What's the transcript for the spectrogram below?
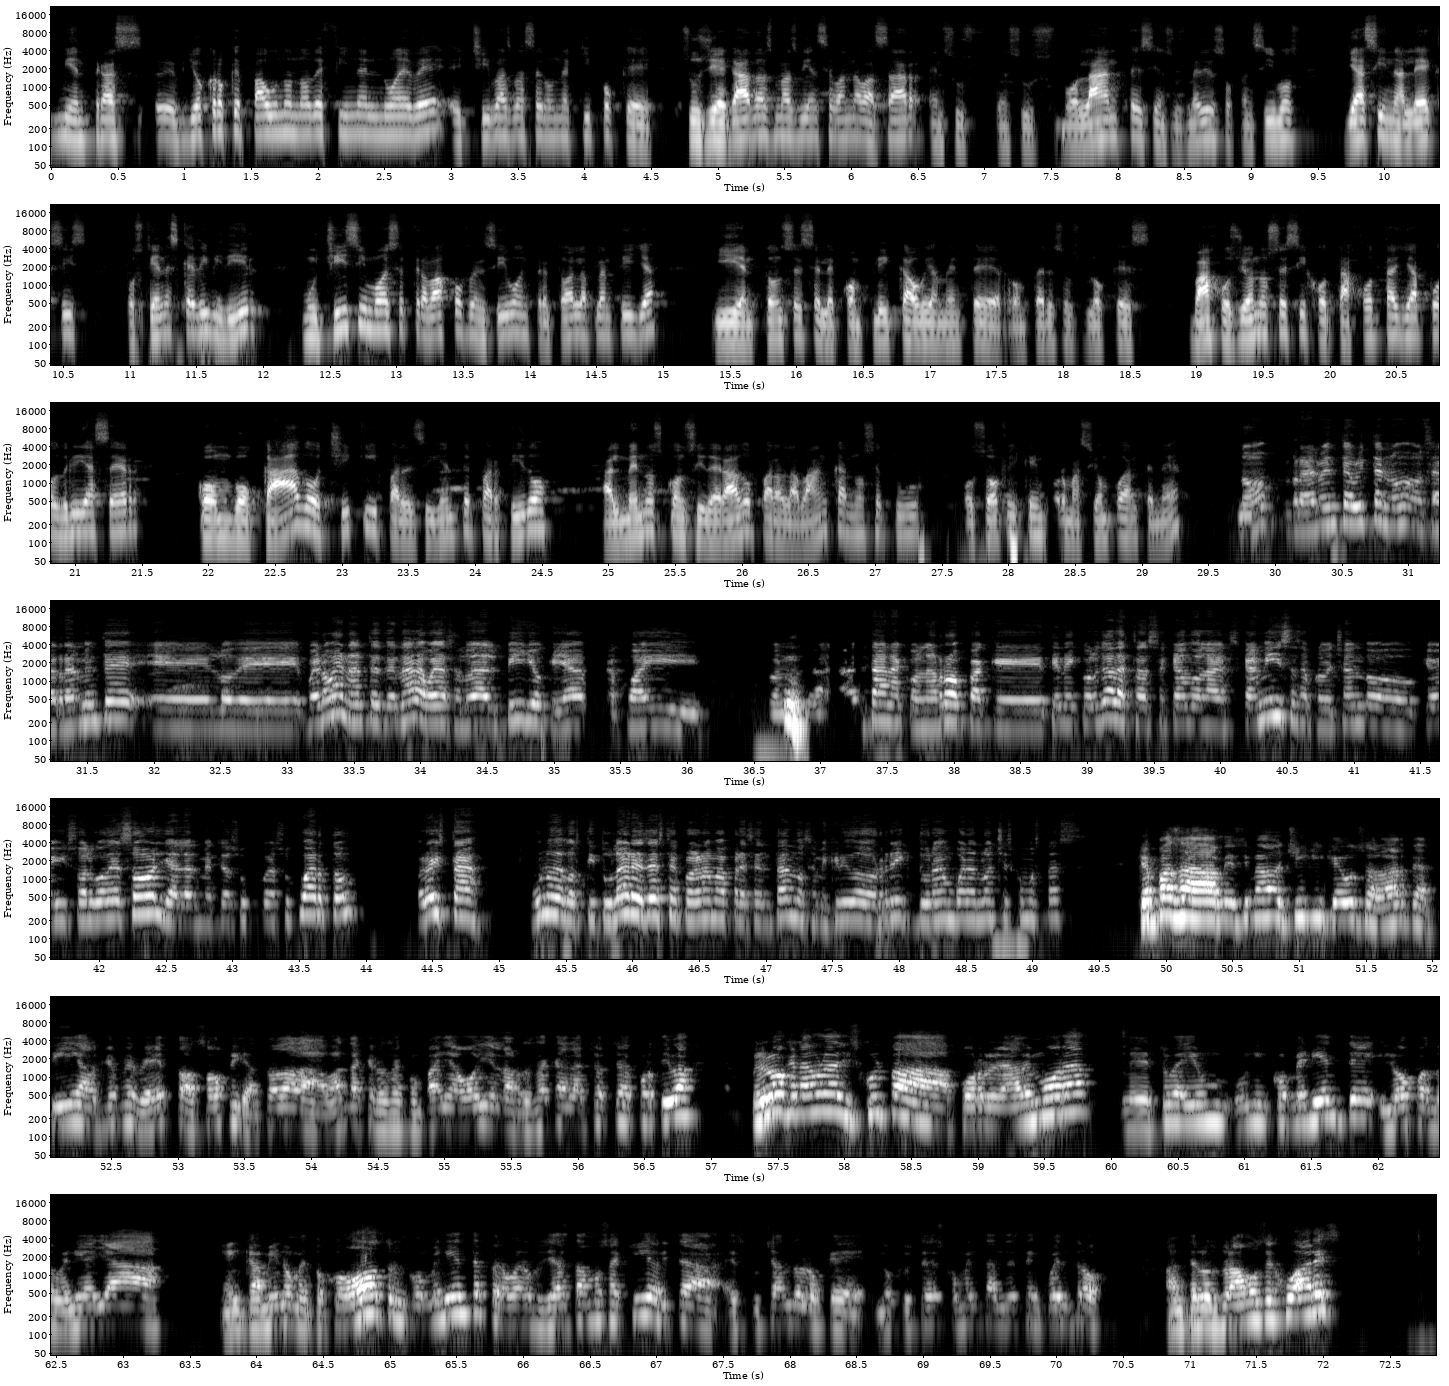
mientras eh, yo creo que Pauno no define el 9, eh, Chivas va a ser un equipo que sus llegadas más bien se van a basar en sus, en sus volantes y en sus medios ofensivos, ya sin Alexis, pues tienes que dividir. muchísimo ese trabajo ofensivo entre toda la plantilla y entonces se le complica obviamente romper esos bloques bajos. Yo no sé si JJ ya podría ser convocado, Chiqui, para el siguiente partido, al menos considerado para la banca. No sé tú o Sofi qué información puedan tener. No, realmente ahorita no. O sea, realmente eh, lo de. Bueno, bueno, antes de nada voy a saludar al pillo que ya escapó ahí con la, ventana, con la ropa que tiene colgada, está secando las camisas, aprovechando que hoy hizo algo de sol, ya las metió a su, a su cuarto. Pero ahí está, uno de los titulares de este programa presentándose, mi querido Rick Durán. Buenas noches, ¿cómo estás? ¿Qué pasa, mi estimado Chiqui? Qué gusto saludarte a ti, al jefe Beto, a Sofi, a toda la banda que nos acompaña hoy en la resaca de la Chorcha Deportiva. Primero que nada, una disculpa por la demora. Eh, tuve ahí un, inconveniente y luego cuando venía ya en camino me tocó otro inconveniente, pero bueno, pues ya estamos aquí ahorita escuchando lo que, lo que ustedes comentan de este encuentro ante los Bravos de Juárez.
